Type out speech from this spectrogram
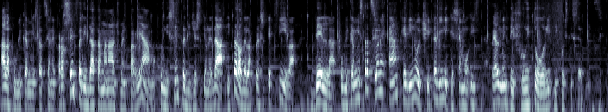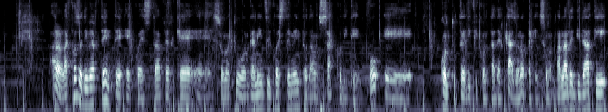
alla pubblica amministrazione, però sempre di data management parliamo, quindi sempre di gestione dati, però della prospettiva della pubblica amministrazione e anche di noi cittadini che siamo i, realmente i fruitori di questi servizi. Allora, la cosa divertente è questa perché eh, insomma tu organizzi questo evento da un sacco di tempo e con tutte le difficoltà del caso, no? Perché insomma parlare di dati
